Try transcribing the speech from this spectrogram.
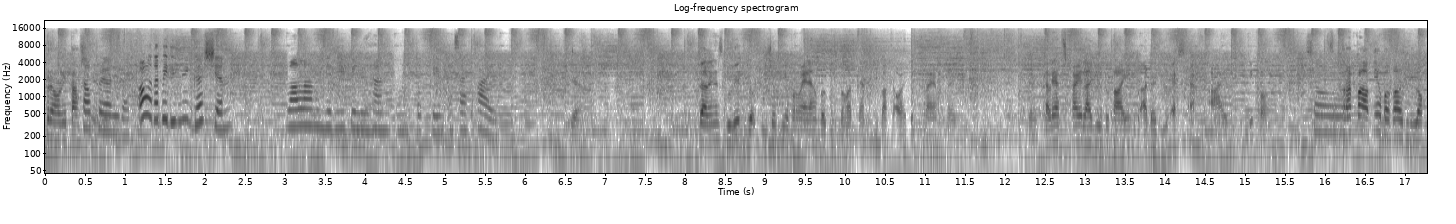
prioritasnya. top prioritas. Oh, tapi di sini Gashen malah menjadi pilihan untuk tim SFI. Dan yang sebelumnya juga Busha punya permainan yang bagus banget kan dipakai oleh tim Prime tadi. Dan kita lihat sekali lagi untuk kali ini ada di SFI Nickel. So, Setelah Cloud-nya bakal di lock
